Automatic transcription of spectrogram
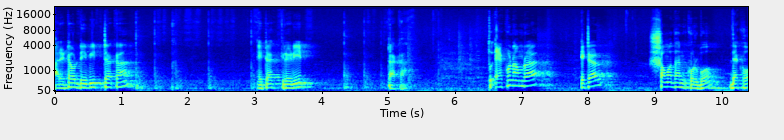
আর এটাও ডেবিট টাকা, এটা ক্রেডিট টাকা। তো এখন আমরা এটার সমাধান করব। দেখো,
